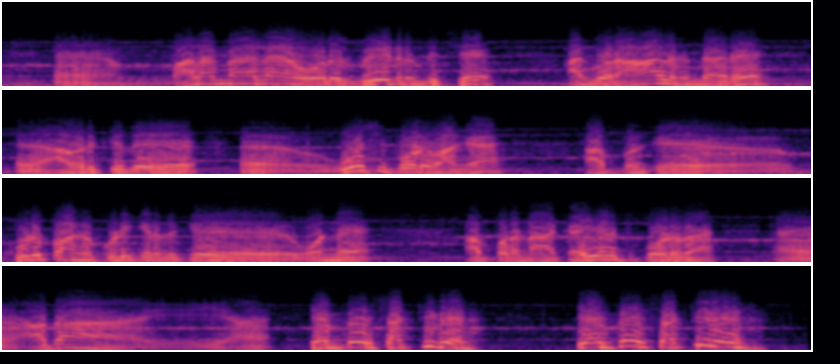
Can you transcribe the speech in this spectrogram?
மலை மேல ஒரு வீடு இருந்துச்சு. அங்க ஒரு ஆள் இருந்தாரு. அவருக்கு இது ஊசி போடுவாங்க. அப்ப கொடுப்பாங்க குடிக்கிறதுக்கு ஒண்ணு. அப்புறம் நான் கையெழுத்து போடுவேன். அதான் என் பேர் சக்திவேல். என் பேர் சக்திவேல்.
